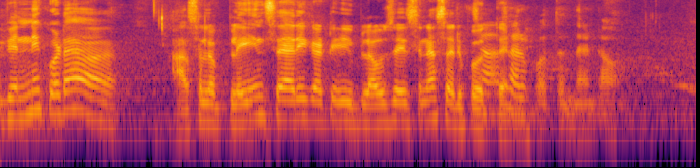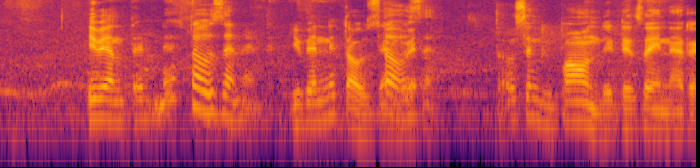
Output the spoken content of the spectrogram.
ఇవన్నీ కూడా అసలు ప్లెయిన్ శారీ కట్టి ఈ బ్లౌజ్ వేసినా సరిపోతుంది సరిపోతుందండి అవును. ఇవి ఎంత అండి. థౌజండ్ అండి ఇవన్నీ థౌజండ్. థౌజండ్ బాగుంది డిజైనర్.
